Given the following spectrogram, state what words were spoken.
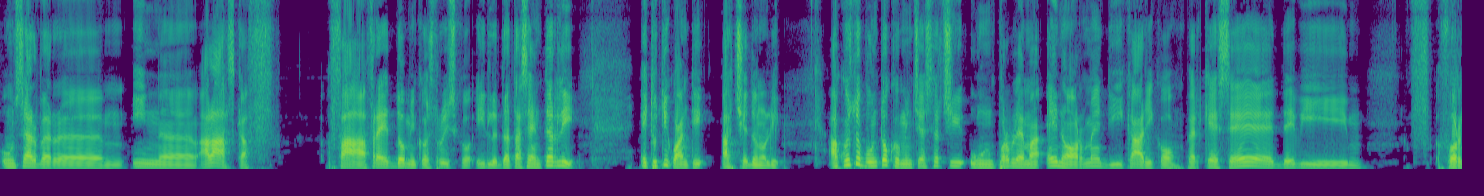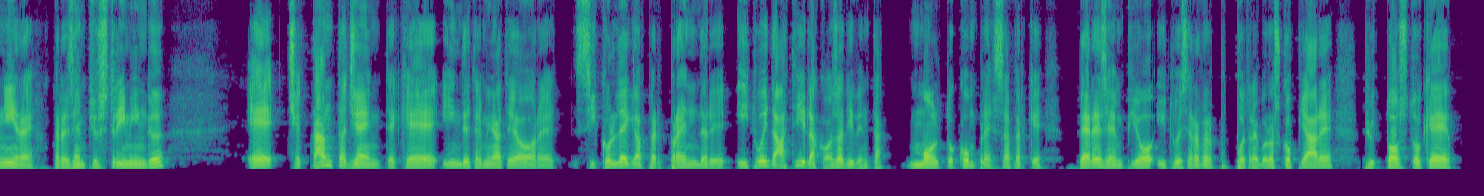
un server ehm, in eh, Alaska, f- fa freddo, mi costruisco il data center lì e tutti quanti accedono lì. A questo punto comincia a esserci un problema enorme di carico, perché se devi fornire, per esempio, streaming e c'è tanta gente che in determinate ore si collega per prendere i tuoi dati, la cosa diventa molto complessa perché, per esempio, i tuoi server potrebbero scoppiare piuttosto che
